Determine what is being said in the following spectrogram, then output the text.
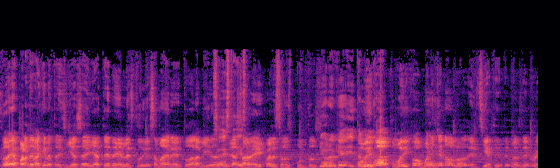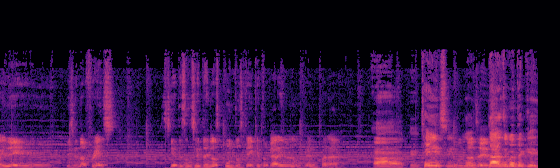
No, y aparte, imagínate si ya, se, ya tiene, él estudió esa madre de toda la vida. O sea, ya esta- sabe cuáles son los puntos. Yo creo que y como, también. dijo, como dijo Mónica, ¿Eh? ¿no? Lo- el 7, ¿te acuerdas del rey de diciendo Friends? 7 son 7 de los puntos que hay que tocar en una mujer para. Ah, ok. ok. Sí, sí. Entonces- no, das de cuenta que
